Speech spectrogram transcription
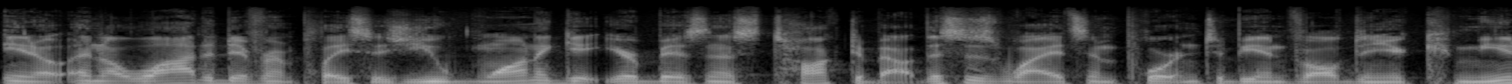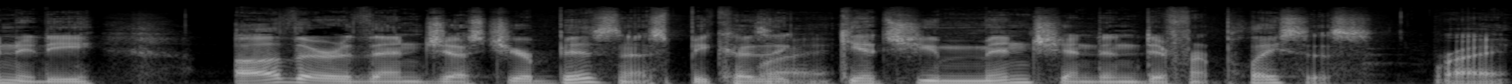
you know, in a lot of different places. You want to get your business talked about. This is why it's important to be involved in your community other than just your business because Right. it gets you mentioned in different places. Right.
